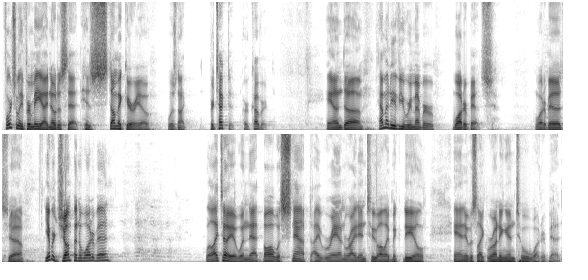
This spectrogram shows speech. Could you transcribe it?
Fortunately for me, I noticed that his stomach area was not protected or covered. And uh, how many of you remember waterbeds? Waterbeds, yeah. You ever jump in a waterbed? Well, I tell you, when that ball was snapped, I ran right into Ollie McNeil, and it was like running into a waterbed.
